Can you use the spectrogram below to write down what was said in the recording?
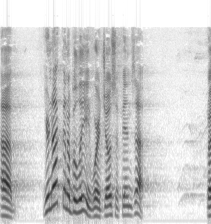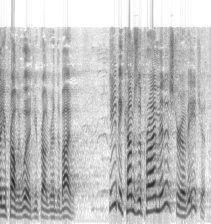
Uh, you're not going to believe where Joseph ends up. Well, you probably would. You probably read the Bible. He becomes the prime minister of Egypt.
